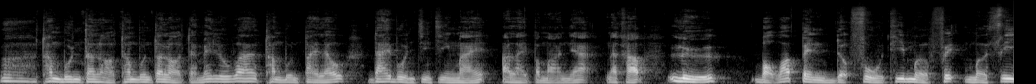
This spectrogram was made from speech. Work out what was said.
เออทำบุญตลอดทำบุญตลอด แต่ไม่รู้ว่าทำบุญไปแล้วได้บุญจริงๆไหมอะไรประมาณเนี้ยนะครับ หรือบอกว่าเป็น the fool ที่ mercy mercy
